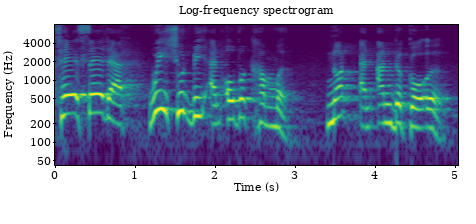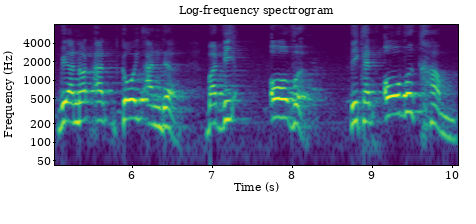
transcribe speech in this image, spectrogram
t- say that we should be an overcomer, not an undergoer. We are not going under, but we over. We can overcome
